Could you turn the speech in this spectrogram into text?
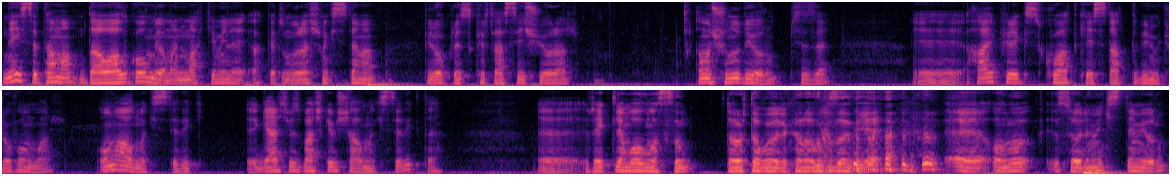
Neyse tamam davalık olmayalım. Hani mahkemeyle hakikaten uğraşmak istemem. Bürokrasi kırtasiye işi yorar. Ama şunu diyorum size. E, HyperX Quadcast adlı bir mikrofon var. Onu almak istedik. E, gerçi biz başka bir şey almak istedik de. E, reklam olmasın. 4 aboneli kanalımıza diye. E, onu söylemek istemiyorum.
